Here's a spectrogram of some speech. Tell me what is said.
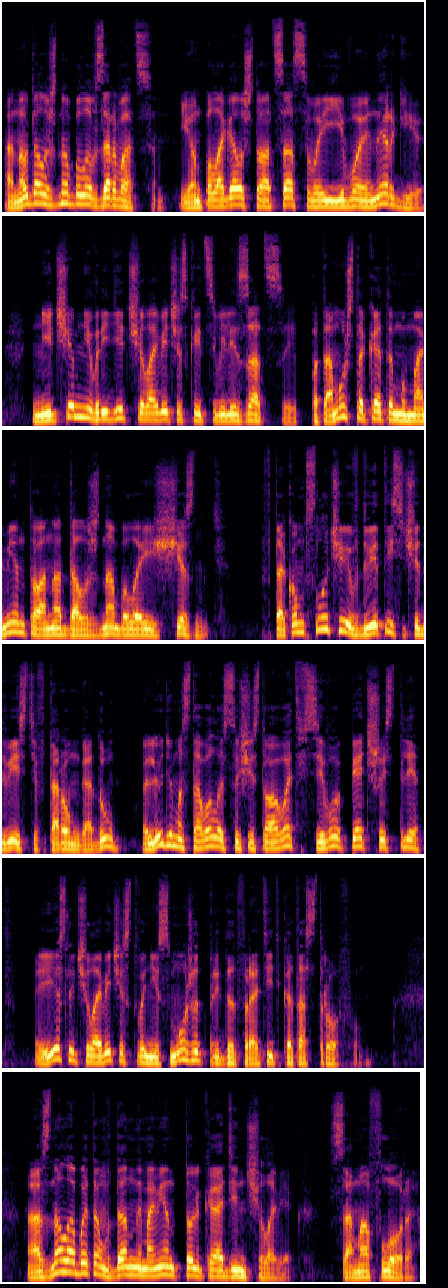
Оно должно было взорваться, и он полагал, что отсасывая его энергию, ничем не вредит человеческой цивилизации, потому что к этому моменту она должна была исчезнуть. В таком случае в 2202 году людям оставалось существовать всего 5-6 лет, если человечество не сможет предотвратить катастрофу. А знал об этом в данный момент только один человек — сама Флора.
